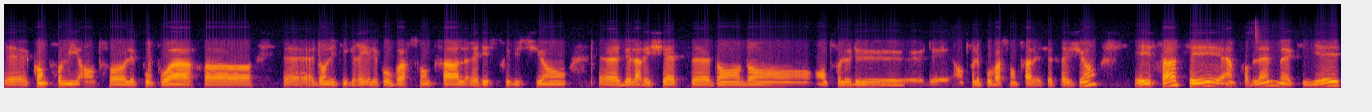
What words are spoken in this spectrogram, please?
euh, compromis entre les pouvoirs euh, dans les Tigrés, les pouvoirs centraux, redistribution de la richesse euh, entre, le pouvoir central et cette région. Et ça, c'est un problème qui est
